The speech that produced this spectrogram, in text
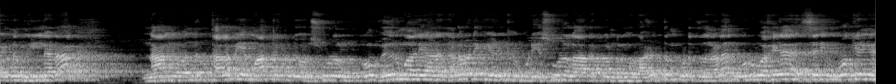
வேண்டும். இல்லைன்னா நாங்கள் வந்து தலைமையை மாற்றக்கூடிய ஒரு சூழல் இருக்கும். வேறு மாதிரியான நடவடிக்கை எடுக்கக்கூடிய சூழலாக இருக்குன்ற ஒரு அழுத்தம் கொடுத்ததுனால ஒரு வகையில் சரி ஓகேங்க.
